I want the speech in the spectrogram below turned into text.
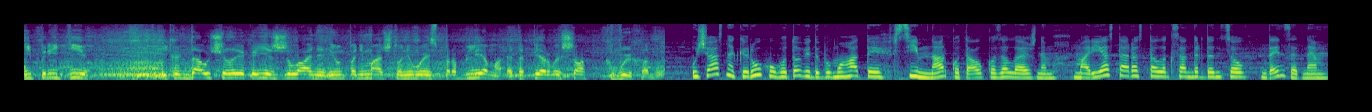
и прийти. И когда у человека есть желание, и он понимает, что у него есть проблема, это первый шаг к выходу. Учасники руху готові допомагати всім нарко та алкозалежним. Марія Староста, Олександр Донцов. День за днем.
